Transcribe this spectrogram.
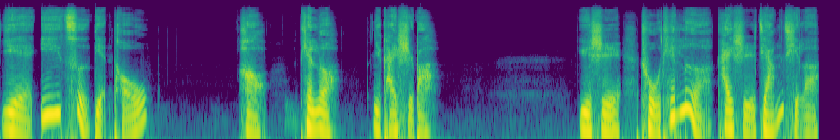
也依次点头。好，天乐，你开始吧。于是楚天乐开始讲起了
